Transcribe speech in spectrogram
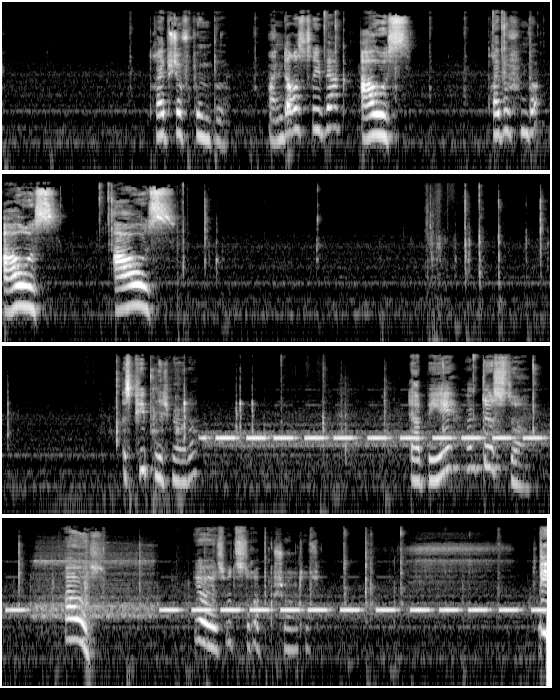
Treibstoffpumpe. Anderes Triebwerk aus. Treibstoffpumpe aus. Aus. Es piept nicht mehr, oder? RB und Düster. Aus. Ja, jetzt wird es doch abgeschaltet.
